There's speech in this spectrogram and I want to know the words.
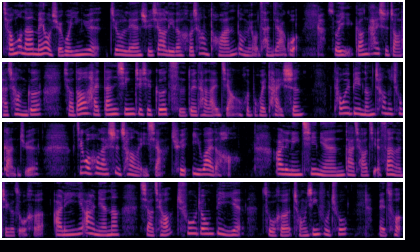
乔木楠没有学过音乐，就连学校里的合唱团都没有参加过，所以刚开始找他唱歌，小刀还担心这些歌词对他来讲会不会太深，他未必能唱得出感觉。结果后来试唱了一下，却意外的好。二零零七年，大乔解散了这个组合。二零一二年呢，小乔初中毕业，组合重新复出。没错，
